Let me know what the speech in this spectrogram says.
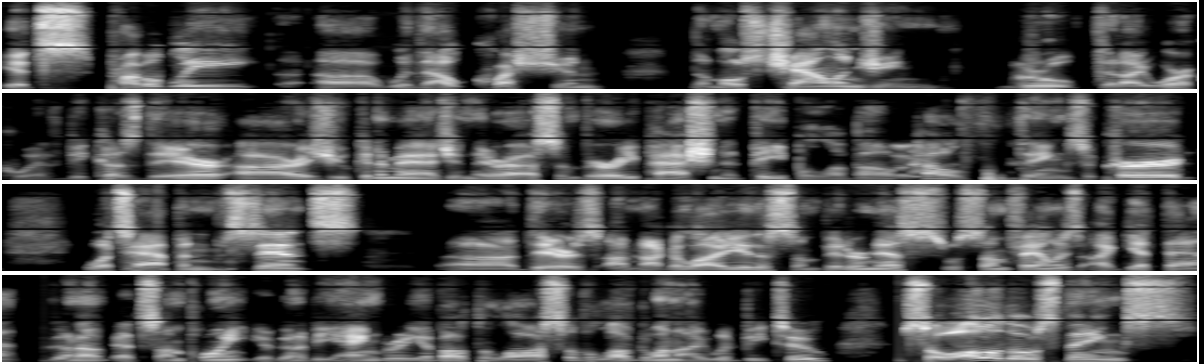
It's probably, uh, without question, the most challenging group that I work with because there are, as you can imagine, there are some very passionate people about how things occurred, what's happened since. Uh, there's, I'm not gonna lie to you, there's some bitterness with some families. I get that. You're gonna, at some point, you're gonna be angry about the loss of a loved one. I would be too. So all of those things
